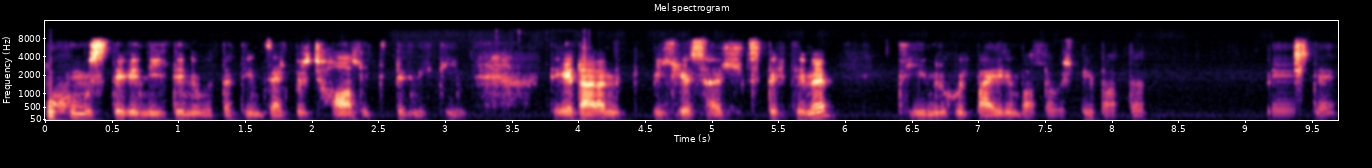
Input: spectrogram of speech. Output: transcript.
бүх хүмүүстэйгээ нийлдэ нэг удаа тийм залбирч хоол иддэг нэг тийм тэгээ дараа нь бэлгээ солилцдог тийм ээ тиймэрхүү баярын болоо гэж би бодоод байж тээ.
